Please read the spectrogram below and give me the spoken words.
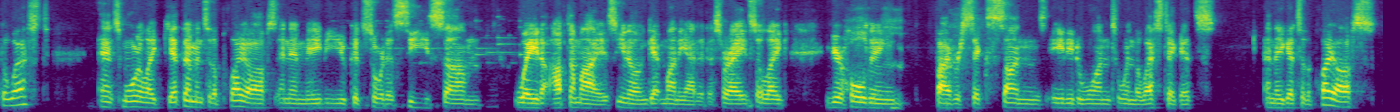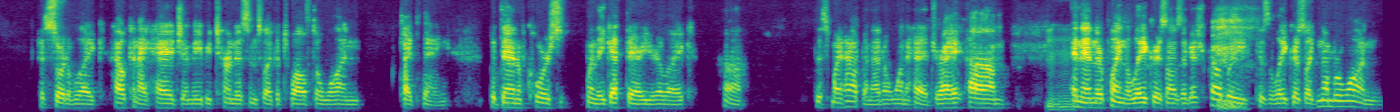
the West. And it's more like get them into the playoffs, and then maybe you could sort of see some way to optimize, you know, and get money out of this, right? So like if you're holding five or six Suns eighty to one to win the West tickets, and they get to the playoffs, it's sort of like how can I hedge and maybe turn this into like a twelve to one type thing. But then of course when they get there, you're like, huh, this might happen. I don't want to hedge, right? Um, Mhm. And then they're playing the Lakers, and I was like, I should probably because the Lakers are, like number one,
